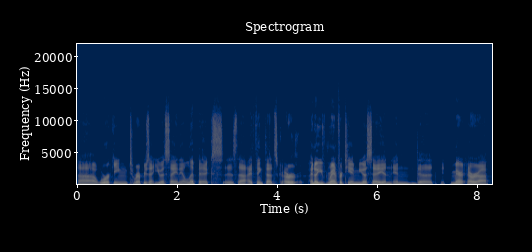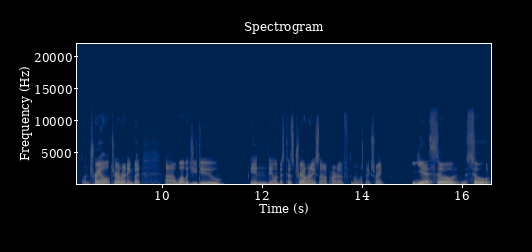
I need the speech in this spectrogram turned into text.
uh, working to represent USA in the Olympics. Is that I think that's or I know you've ran for Team USA in in the or uh, on trail trail running, but uh, what would you do in the Olympics? Because trail running is not a part of Olympics, right? Yes. so so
